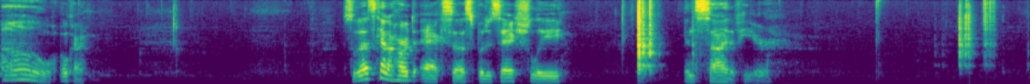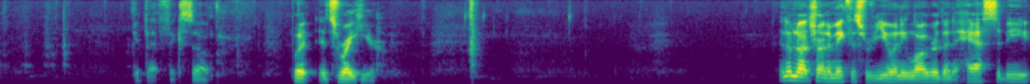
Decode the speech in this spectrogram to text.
Oh, okay. So that's kind of hard to access, but it's actually inside of here. Get that fixed up. But it's right here. And I'm not trying to make this review any longer than it has to be,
